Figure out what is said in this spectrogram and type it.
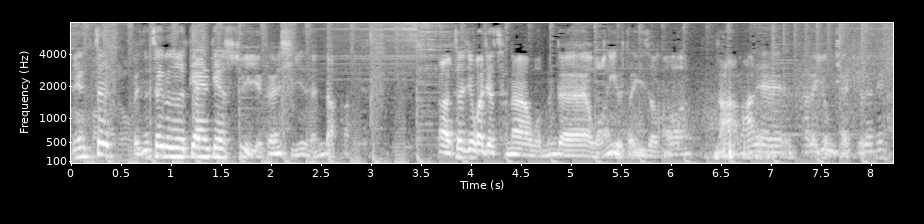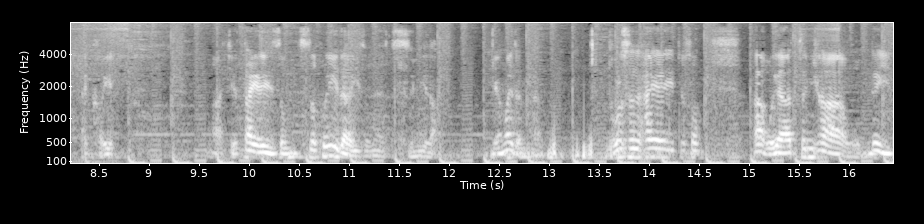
因为这本身这个电电视剧也非常吸引人的啊。啊，这句话就成了我们的网友的一种哦，哪哪的，他的用起来觉得呢还可以，啊，就带有一种智慧的一种词语了。言外怎么呢？同时还有就说，啊，我要征求我们的一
